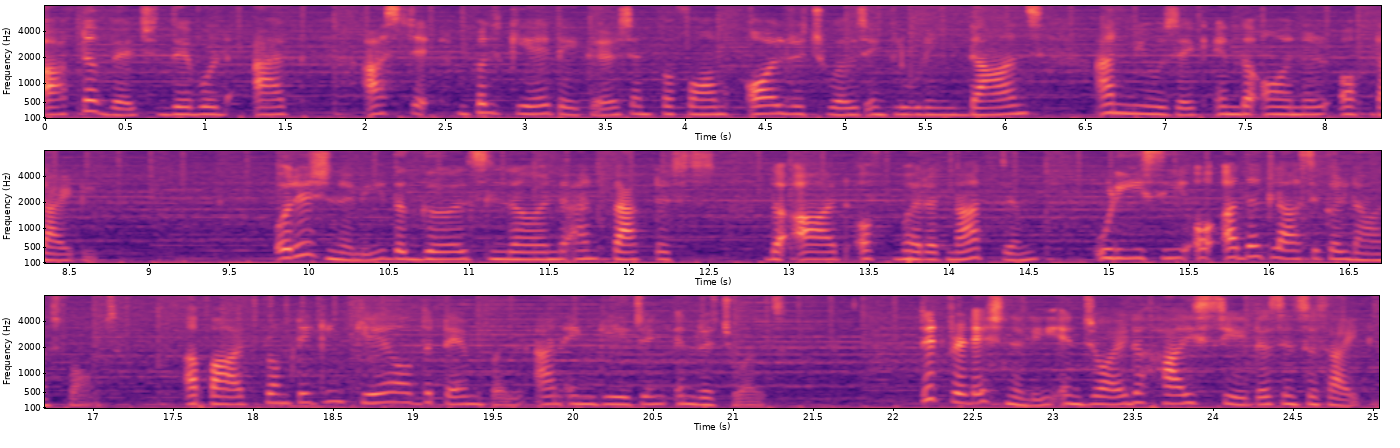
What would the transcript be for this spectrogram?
after which they would act as temple caretakers and perform all rituals including dance and music in the honor of deity. Originally, the girls learned and practiced the art of Bharatanatyam, Odissi, or other classical dance forms, apart from taking care of the temple and engaging in rituals. They traditionally enjoyed a high status in society,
